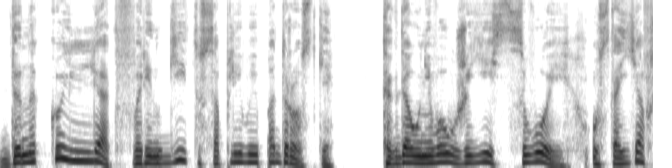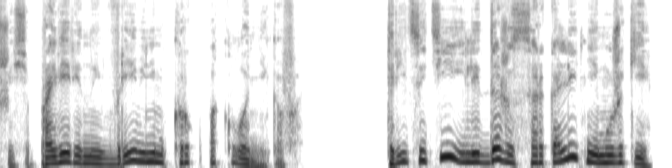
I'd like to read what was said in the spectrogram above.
Да на кой ляд Фаренгейту сопливые подростки, когда у него уже есть свой, устоявшийся, проверенный временем круг поклонников? Тридцати или даже сорокалетние мужики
